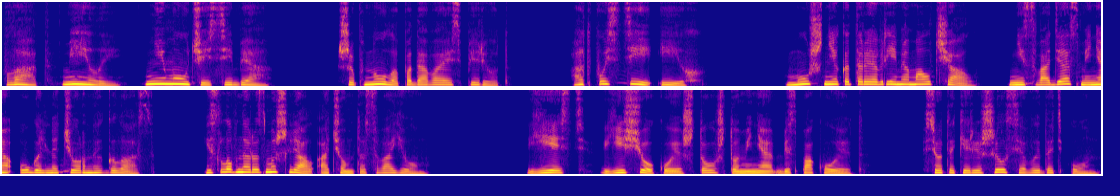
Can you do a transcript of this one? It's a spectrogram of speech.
«Влад, милый, не мучай себя», — шепнула, подаваясь вперед. «Отпусти их». Муж некоторое время молчал, не сводя с меня угольно-черных глаз, и словно размышлял о чем-то своем. «Есть еще кое-что, что меня беспокоит», — все-таки решился выдать он.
